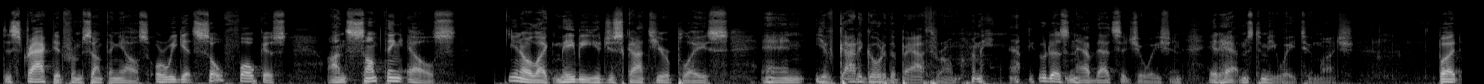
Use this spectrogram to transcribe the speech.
distracted from something else, or we get so focused on something else you know, like maybe you just got to your place and you've got to go to the bathroom. I mean, who doesn't have that situation? It happens to me way too much. But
